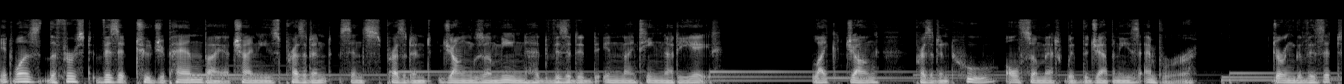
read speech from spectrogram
It was the first visit to Japan by a Chinese president since President Jiang Zemin had visited in 1998. Like Jiang, President Hu also met with the Japanese emperor. During the visit,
